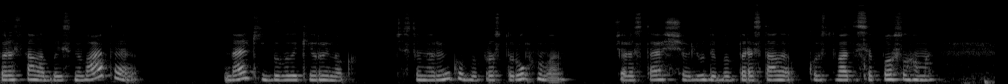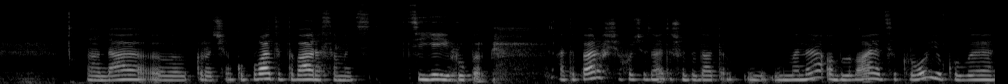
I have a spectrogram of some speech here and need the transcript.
перестала би існувати, да, який би великий ринок частина ринку би просто рухнула через те, що люди би перестали користуватися послугами. Е, Да, е, коротше, купувати товари саме цієї групи. А тепер ще хочу, знаєте, що додати. Мене обливається кров'ю, коли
